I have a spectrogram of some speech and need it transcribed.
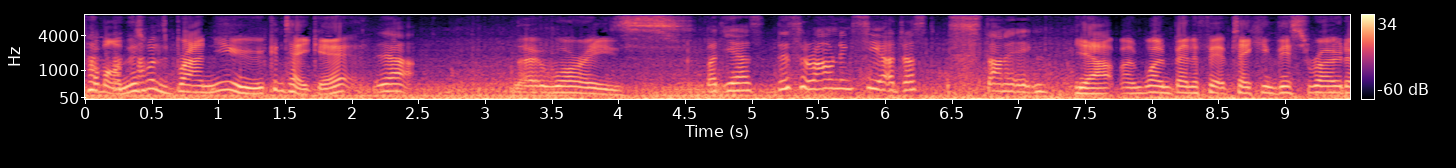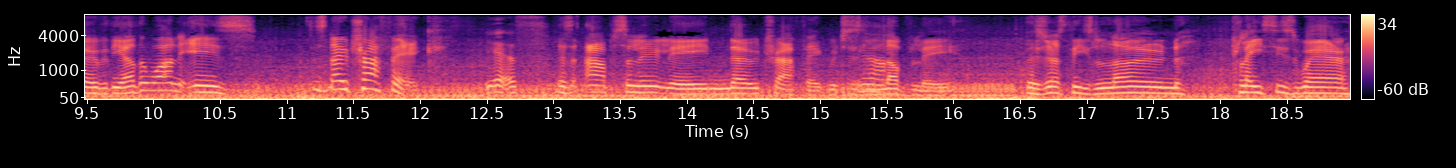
come on, this one's brand new. You can take it. Yeah. No worries. But yes, the surroundings here are just stunning. Yeah, and one benefit of taking this road over the other one is there's no traffic. Yes. There's absolutely no traffic, which is Yeah. lovely. There's just these lone places where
